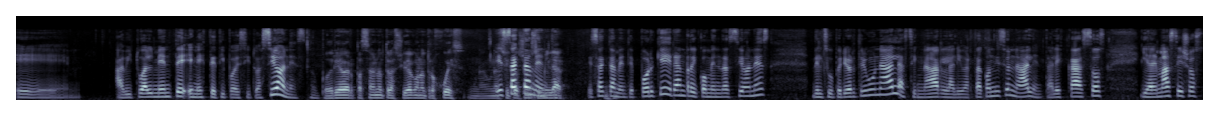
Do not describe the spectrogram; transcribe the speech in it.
eh, habitualmente en este tipo de situaciones. Podría haber pasado en otra ciudad con otro juez, una, situación similar. Exactamente, porque eran recomendaciones del Superior Tribunal asignar la libertad condicional en tales casos y además ellos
